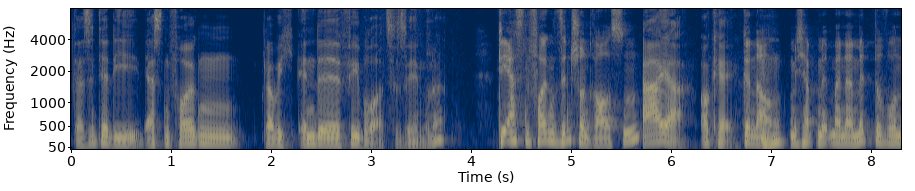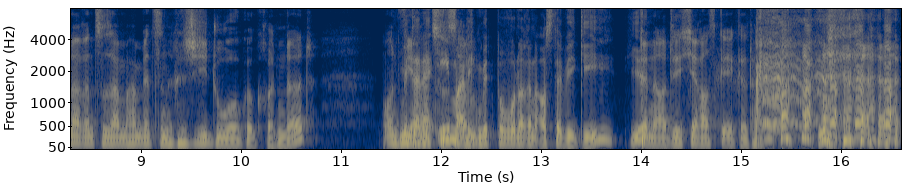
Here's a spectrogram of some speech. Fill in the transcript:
da sind ja die ersten Folgen, glaube ich, Ende Februar zu sehen, oder? Die ersten Folgen sind schon draußen. Ah ja, okay. Genau. Ich habe mit meiner Mitbewohnerin zusammen haben wir jetzt ein Regieduo gegründet. Und Mit deiner ehemaligen Mitbewohnerin aus der WG hier? Genau, die ich hier rausgeekelt habe.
